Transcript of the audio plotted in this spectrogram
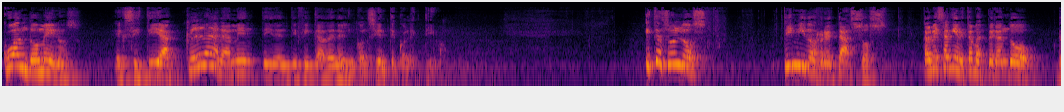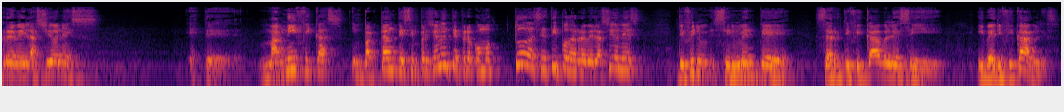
cuando menos existía claramente identificada en el inconsciente colectivo. Estos son los tímidos retazos Tal vez alguien estaba esperando revelaciones este, magníficas, impactantes, impresionantes, pero como todo ese tipo de revelaciones difícilmente certificables y, y verificables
